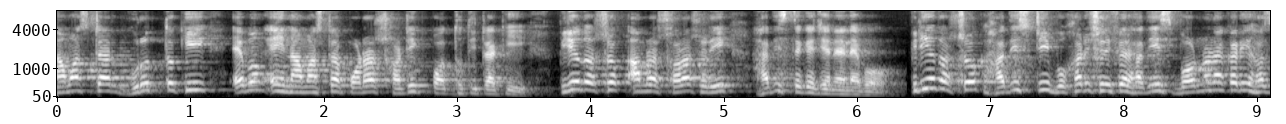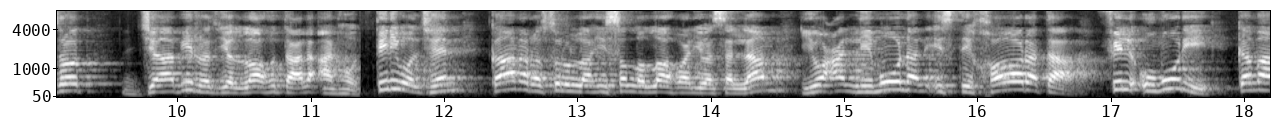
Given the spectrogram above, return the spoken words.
নামাজটার গুরুত্ব কি এবং এই নামাজটা পড়ার সঠিক পদ্ধতিটা কি? প্রিয় দর্শক, আমরা সরাসরি হাদিস থেকে জেনে নেব। প্রিয় দর্শক, হাদিসটি বুখারি শরীফের হাদিস বর্ণনাকারী হজরত জাবির রাজিয়াল্লাহ তাআলা আনহু। তিনি বলছেন, কানা রাসূলুল্লাহ সাল্লাল্লাহু আলাইহি আসাল্লাম ইউআল্লিমুন আল ইস্তিখারাতা ফিল উমুরি কামা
